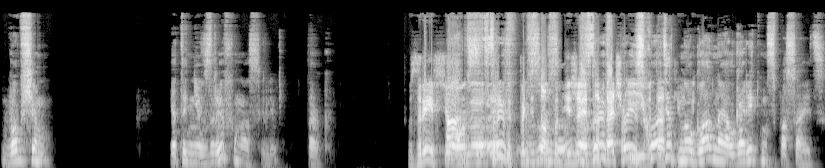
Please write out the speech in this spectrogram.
в общем, это не взрыв у нас или так? Взрыв, все, а, он э, взрыв, как патиссон подъезжает взрыв на тачке происходит, и но главное, алгоритм спасается.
